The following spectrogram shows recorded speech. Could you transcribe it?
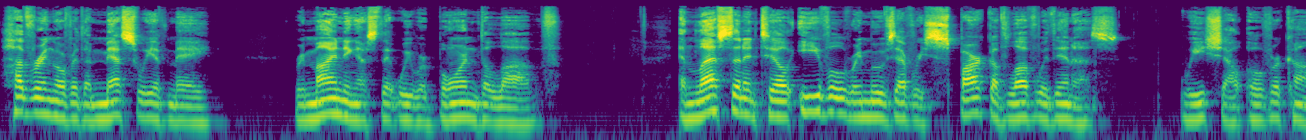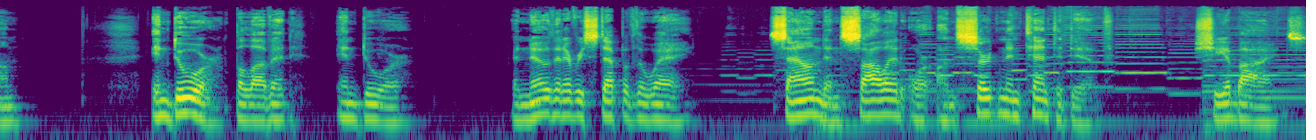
hovering over the mess we have made, reminding us that we were born to love. And until evil removes every spark of love within us, we shall overcome. Endure, beloved, endure, and know that every step of the way sound and solid or uncertain and tentative, she abides,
